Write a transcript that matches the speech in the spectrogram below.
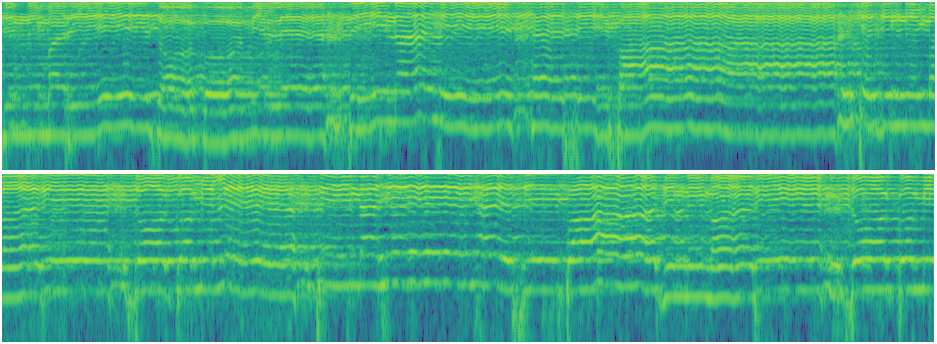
जिन मरीजों को मिलती नहीं है शिफा। कि जिन मरीजों को मिलती नहीं है शिफा। जिन मरीजों को मिलती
